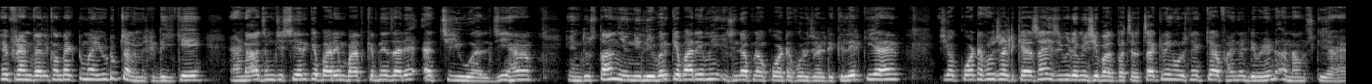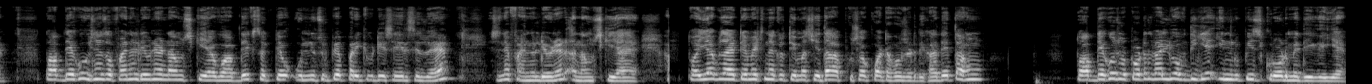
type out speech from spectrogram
Hey friend welcome back to my YouTube channel mister D K and आज हम जिस शेयर के बारे में बात करने जा रहे हैं एच यू एल जी हाँ हिंदुस्तान यूनिलीवर के बारे में इसने अपना क्वार्टर फोर रिज़ल्ट क्लियर किया है। इसका क्वार्टर फोर रिज़ल्ट कैसा है, इस वीडियो में इसी बात पर चर्चा करेंगे और उसने क्या फाइनल डिविडेंड अनाउंस किया है। तो आप देखो, इसने जो फाइनल डिविडेंड अनाउंस किया है, वो आप देख सकते हो, उन्नीस रुपये पर इक्विटी शेयर से जो है, इसने फाइनल डिविडेंड अनाउंस किया है। तो आइए आप टाइम वेस्ट न करते मैं सीधा आपको उसका क्वार्टर फोर रेट दिखा देता हूँ। तो आप देखो जो टोटल वैल्यू ऑफ़ दी है इन रुपीज़ करोड़ में दी गई है।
